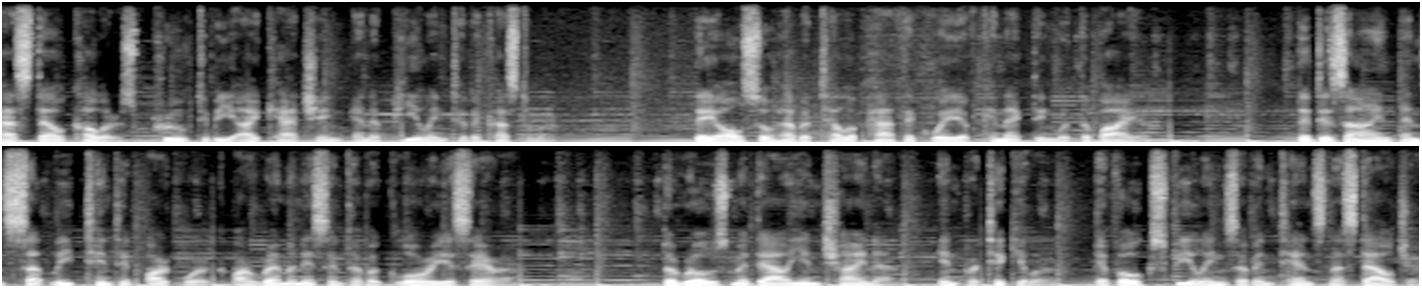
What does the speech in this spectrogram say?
pastel colors prove to be eye-catching and appealing to the customer. They also have a telepathic way of connecting with the buyer. The design and subtly tinted artwork are reminiscent of a glorious era. The Rose Medallion China, in particular, evokes feelings of intense nostalgia.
